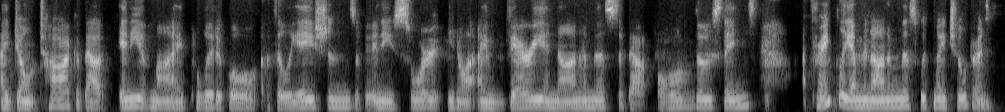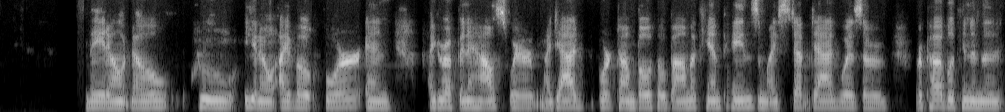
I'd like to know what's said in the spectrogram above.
i don't talk about any of my political affiliations of any sort. You know i'm very anonymous about all of those things. Frankly i'm anonymous with my children. They don't know who you know i vote for. And i grew up in a house where my dad worked on both obama campaigns and my stepdad was a republican in the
